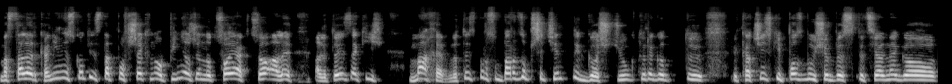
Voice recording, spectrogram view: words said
Mastalerka. Nie wiem skąd jest ta powszechna opinia, że no co jak co, ale, ale to jest jakiś macher. No to jest po prostu bardzo przeciętny gościu, którego Kaczyński pozbył się bez specjalnego,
